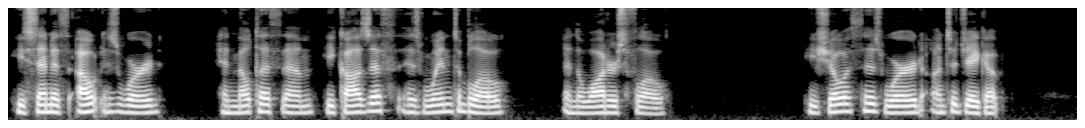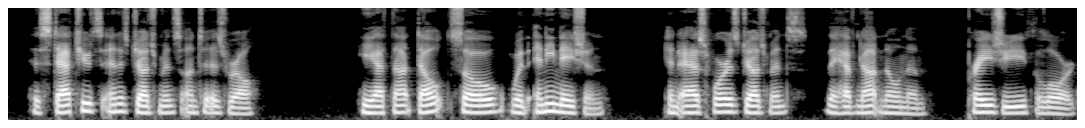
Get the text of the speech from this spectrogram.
He sendeth out his word, and melteth them. He causeth his wind to blow, and the waters flow. He showeth his word unto Jacob, his statutes and his judgments unto Israel. He hath not dealt so with any nation, and as for his judgments, they have not known them. Praise ye the Lord.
